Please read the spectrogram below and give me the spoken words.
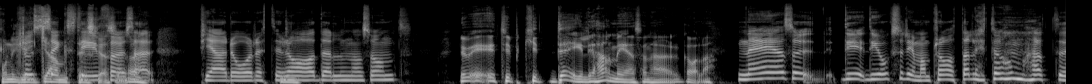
plus gigantisk, 60 alltså. för så Ja. här, fjärde året i rad eller något sånt. Nu är, är typ Kit Dale, är han med i en sån här gala? Nej, alltså, det, det är också det man pratar lite om, att, eh,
